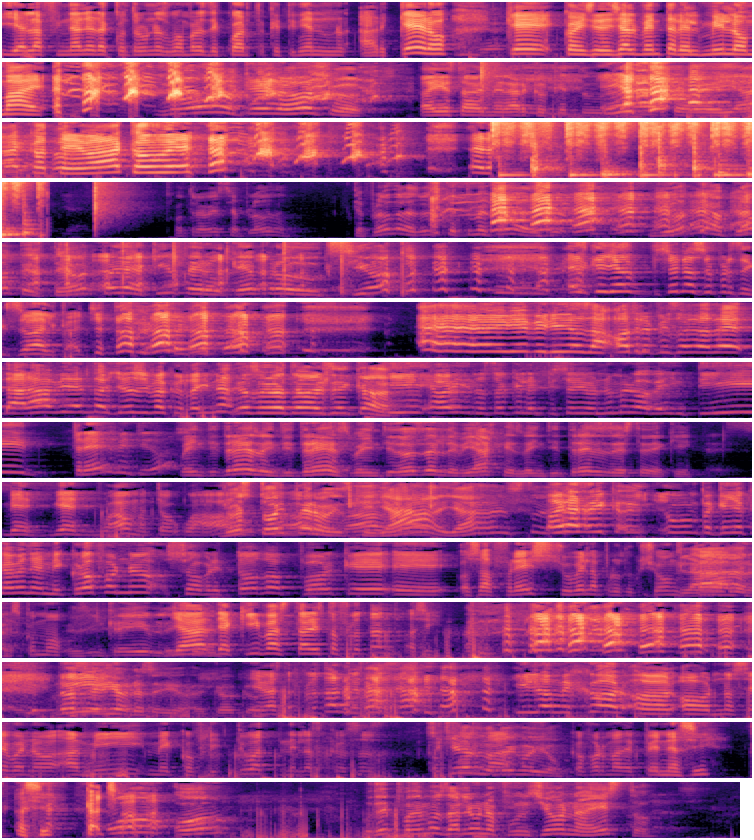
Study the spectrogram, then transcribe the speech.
y ya la final era contra unas guambras de cuarto que tenían un arquero que coincidencialmente era el Milo Mae. No, qué loco. Ahí estaba en el arco que tú. Paco te va a comer. Otra vez te aplaudo. Te aplaudo las veces que tú me aplaudas. Yo te aplaudo, te te estoy aquí, pero qué producción. Es que yo suena súper sexual, cacho. ¡Ey! Bienvenidos a otro episodio de Dará Viendo. Yo soy Maco Reina. Yo soy Mateo Balseca. Y hoy nos toca el episodio número 23, 22. 23, 23, 22 del de viajes, 23 es este de aquí. Bien, bien. Wow, Mateo, wow. Yo estoy, wow, pero es que ya, wow. ya estoy. Oigan, hoy hubo un pequeño cambio en el micrófono, sobre todo porque, eh, o sea, Fresh sube la producción cada Claro, vez. Es como, es increíble. ya sí. de aquí va a estar esto flotando, así. No y- se vio, no se vio. ¿Cómo, cómo? Y va a. Y lo mejor, o, o no sé, bueno, a mí me conflictúa tener las cosas. Si con quieres lo forma- tengo yo. Con forma de pene así. Así. ¿Cacho? O, o de- podemos darle una función a esto.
